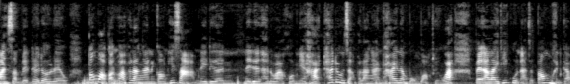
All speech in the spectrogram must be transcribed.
มันสำเร็จได้โดยเร็ว ต้องบอกก่อนว่าพลังงานในกองที่ 3 ในเดือนในเดือนธันวาคมนี้ค่ะ ถ้าดูจากพลังงานไพ่นำบ่งบอกถึงว่า เป็นอะไรที่คุณอาจจะต้องเหมือนกับ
